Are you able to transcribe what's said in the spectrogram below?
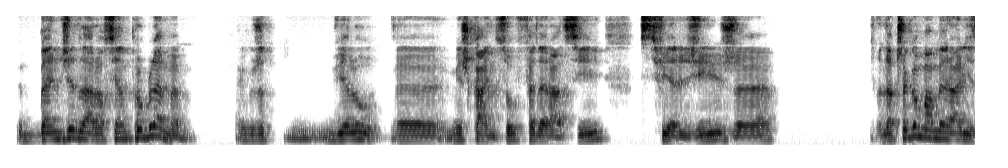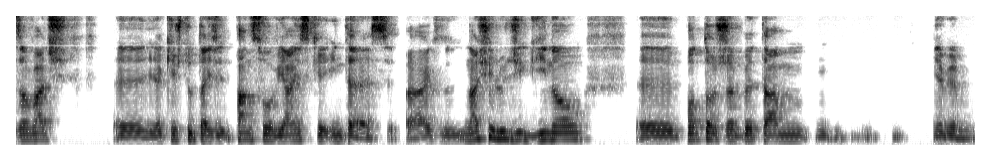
będzie dla Rosjan problemem. Jakby, wielu mieszkańców federacji stwierdzi, że dlaczego mamy realizować Y, jakieś tutaj pansłowiańskie interesy. Tak? Nasi ludzie giną y, po to, żeby tam, nie wiem,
